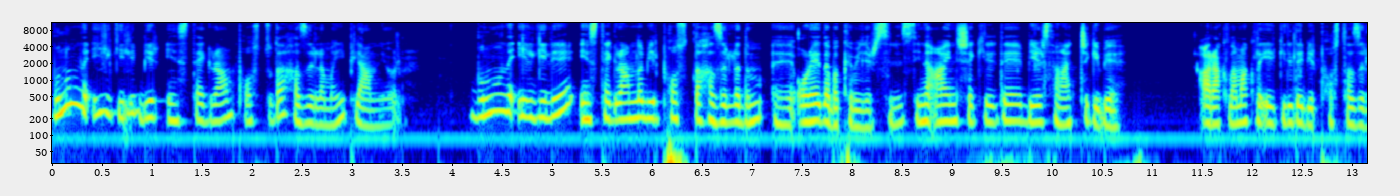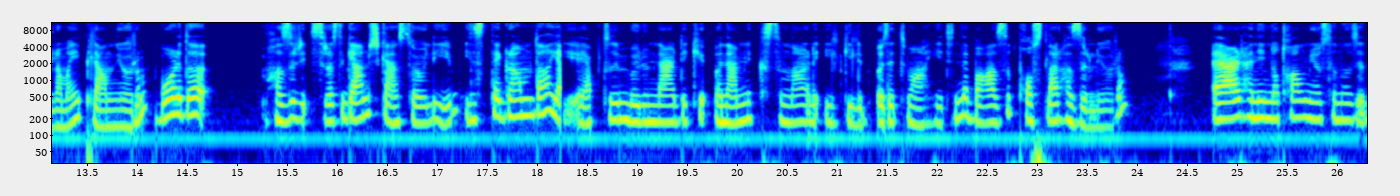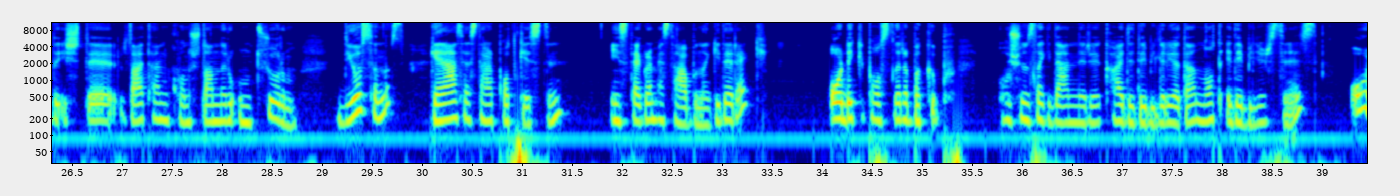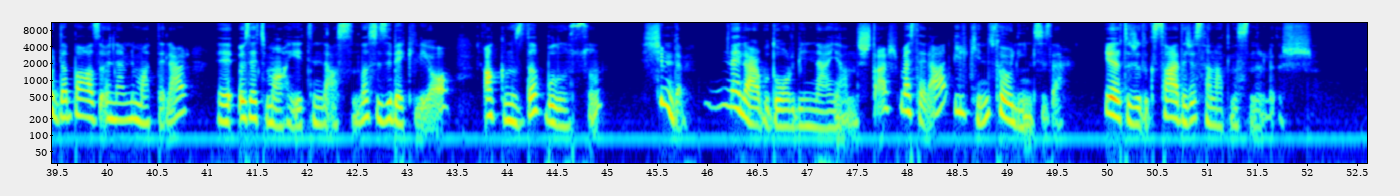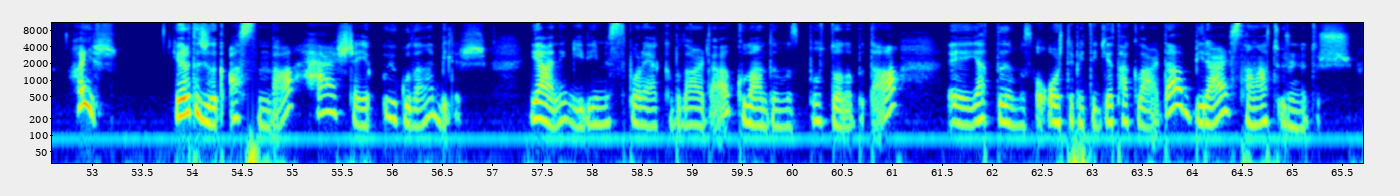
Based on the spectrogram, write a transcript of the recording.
Bununla ilgili bir Instagram postu da hazırlamayı planlıyorum. Bununla ilgili Instagram'da bir post da hazırladım. E, oraya da bakabilirsiniz. Yine aynı şekilde bir sanatçı gibi araklamakla ilgili de bir post hazırlamayı planlıyorum. Bu arada hazır sırası gelmişken söyleyeyim. Instagram'da yaptığım bölümlerdeki önemli kısımlarla ilgili özet mahiyetinde bazı postlar hazırlıyorum. Eğer hani not almıyorsanız ya da işte zaten konuşulanları unutuyorum diyorsanız Genel Sesler Podcast'in Instagram hesabına giderek oradaki postlara bakıp hoşunuza gidenleri kaydedebilir ya da not edebilirsiniz. Orada bazı önemli maddeler e, özet mahiyetinde aslında sizi bekliyor. Aklınızda bulunsun. Şimdi neler bu doğru bilinen yanlışlar? Mesela ilkini söyleyeyim size. Yaratıcılık sadece sanatla sınırlıdır. Hayır. Yaratıcılık aslında her şeye uygulanabilir. Yani giydiğimiz spor ayakkabılarda, kullandığımız buzdolabı da, e, yattığımız o ortopedik yataklarda birer sanat ürünüdür.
